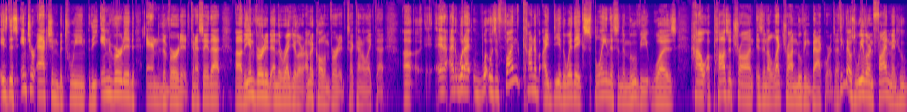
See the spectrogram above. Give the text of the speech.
Is this interaction between the inverted and the verted? Can I say that? Uh, the inverted and the regular. I'm going to call them verted because I kind of like that. Uh, and and what I what was a fun kind of idea, the way they explained this in the movie was how a positron is an electron moving backwards. I think that was Wheeler and Feynman who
